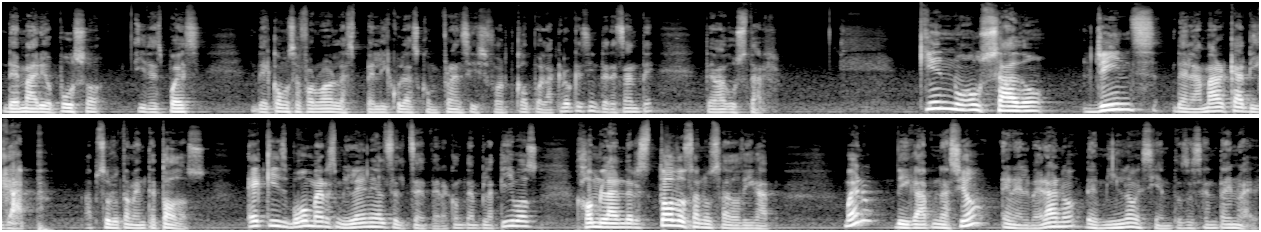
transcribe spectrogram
de Mario Puzo y después de cómo se formaron las películas con Francis Ford Coppola. Creo que es interesante, te va a gustar. ¿Quién no ha usado jeans de la marca The Gap? Absolutamente todos. X, boomers, millennials, etc. Contemplativos, homelanders, todos han usado The Gap. Bueno, The Gap nació en el verano de 1969.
